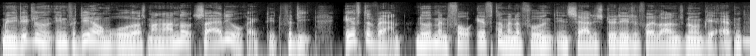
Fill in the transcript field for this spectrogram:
Men i virkeligheden, inden for det her område, og også mange andre, så er det jo rigtigt, fordi efterværn, noget man får, efter man har fået en, en særlig støtte i det forældre, når man bliver 18, mm.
